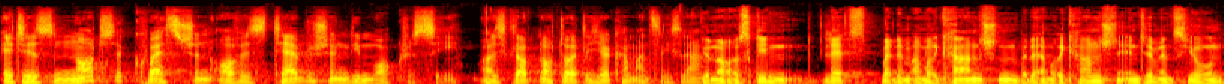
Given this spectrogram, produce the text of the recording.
It is not a question of establishing democracy. Also ich glaube, noch deutlicher kann man es nicht sagen. Genau, es ging letzt bei dem amerikanischen, bei der amerikanischen Intervention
